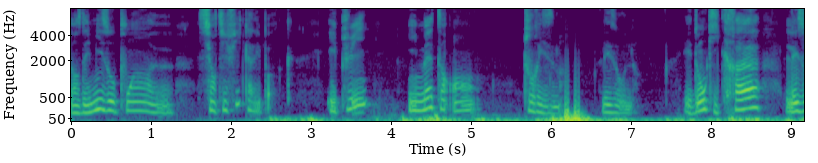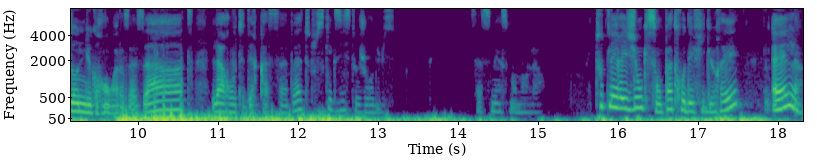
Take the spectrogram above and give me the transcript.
dans des mises au point euh, scientifiques à l'époque. Et puis, ils mettent en tourisme les zones. Et donc, ils créent les zones du Grand Ouarzazate, la route des tout ce qui existe aujourd'hui. Ça se met à ce moment-là. Toutes les régions qui ne sont pas trop défigurées, elles,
